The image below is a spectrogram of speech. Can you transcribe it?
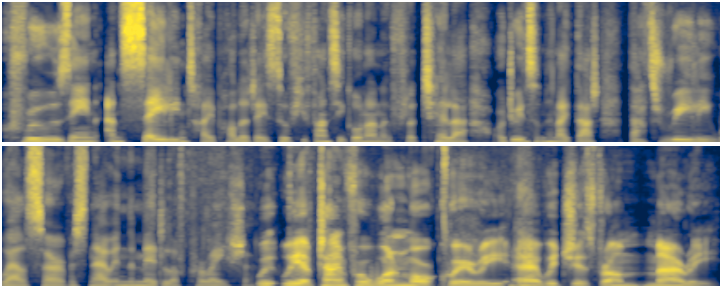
cruising, and sailing type holidays. So if you fancy going on a flotilla or doing something like that, that's really well serviced now in the middle of Croatia. We, we have time for one more query, uh, which is from Mary.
